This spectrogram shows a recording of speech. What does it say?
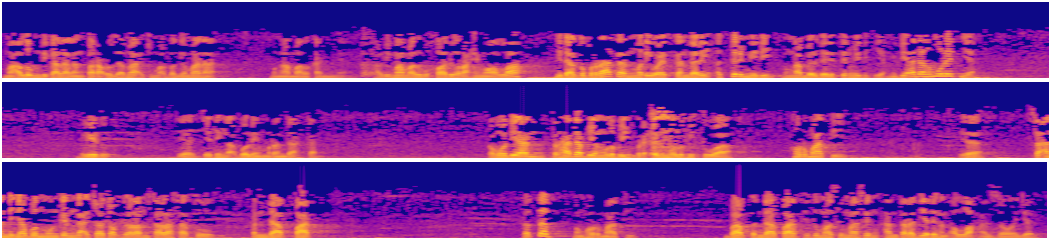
maklum di kalangan para ulama, cuma bagaimana mengamalkannya. Al-Imam Al-Bukhari rahimahullah tidak keberatan meriwayatkan dari At-Tirmidzi, mengambil dari Tirmidzi yang dia adalah muridnya. Begitu. Ya, jadi nggak boleh merendahkan. Kemudian terhadap yang lebih berilmu, lebih tua, hormati. Ya, seandainya pun mungkin nggak cocok dalam salah satu pendapat, tetap menghormati. Bab pendapat itu masing-masing antara dia dengan Allah Azza wa Jalla.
